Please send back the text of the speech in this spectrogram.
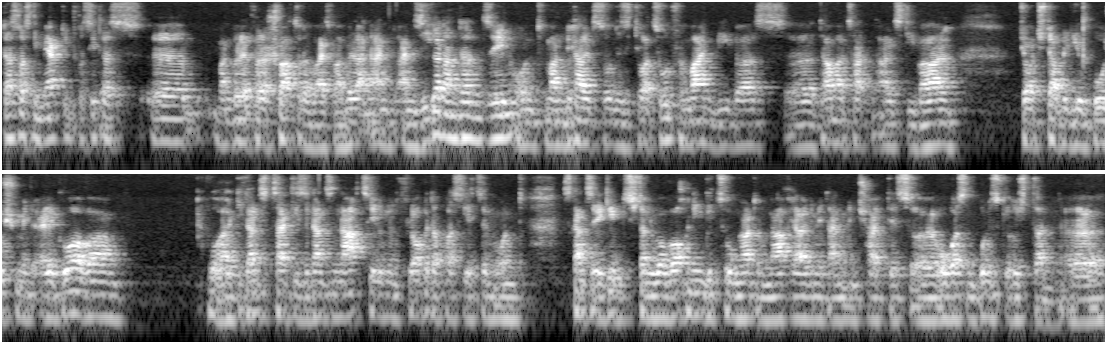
Das, was die Märkte interessiert, ist, äh, man will entweder schwarz oder weiß, man will einen, einen, einen Sieger dann, dann sehen und man will halt so eine Situation vermeiden, wie wir es äh, damals hatten, als die Wahl George W. Bush mit Al Gore war wo halt die ganze Zeit diese ganzen Nachzählungen in Florida passiert sind und das ganze Ergebnis sich dann über Wochen hingezogen hat und nachher halt mit einem Entscheid des äh, obersten Bundesgerichts dann äh,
